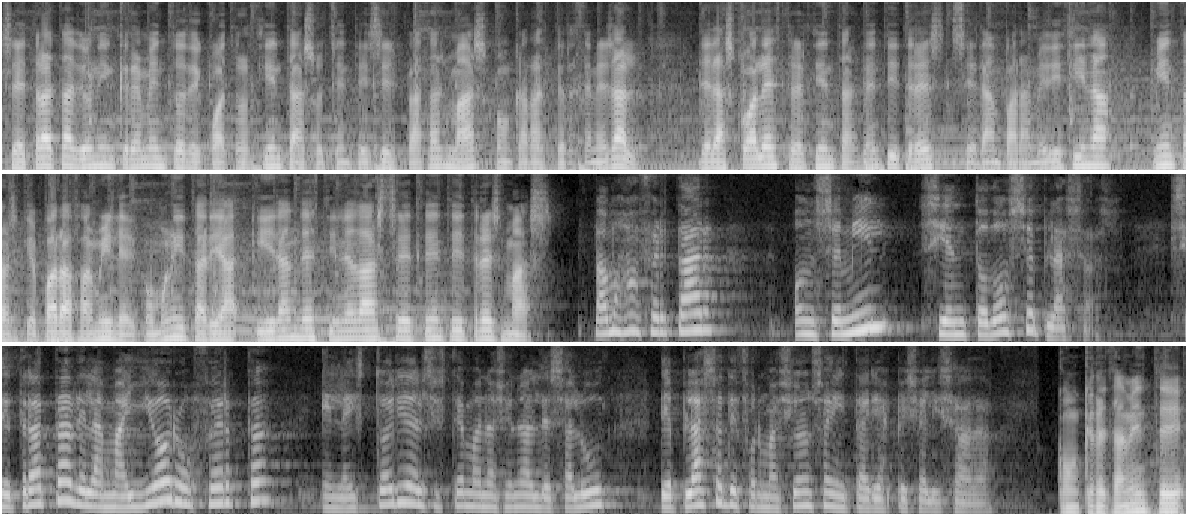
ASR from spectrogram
Se trata de un incremento de 486 plazas más con carácter general, de las cuales 323 serán para medicina, mientras que para familia y comunitaria irán destinadas 73 más. Vamos a ofertar 11.112 plazas. Se trata de la mayor oferta en la historia del Sistema Nacional de Salud de plazas de formación sanitaria especializada. Concretamente,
